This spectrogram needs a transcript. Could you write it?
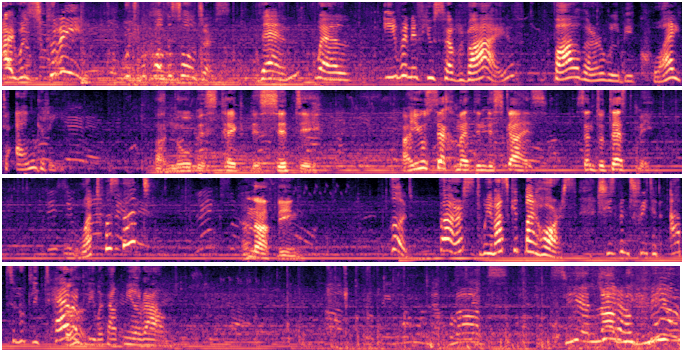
I will scream, which will call the soldiers. Then, well, even if you survive, father will be quite angry. Anubis take the city. Are you Sekhmet in disguise? Sent to test me? What was that? Nothing. Good. First, we must get my horse. She's been treated absolutely terribly without me around. Nuts. Si lavni miur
